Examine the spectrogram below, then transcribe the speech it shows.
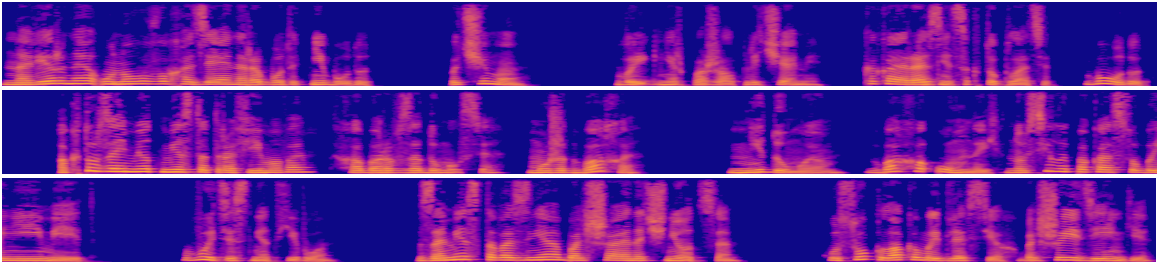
Наверное, у нового хозяина работать не будут. Почему? Вейгнер пожал плечами. Какая разница, кто платит? Будут. А кто займет место Трофимова? Хабаров задумался. Может, Баха? Не думаю. Баха умный, но силы пока особой не имеет. Вытеснят его. За место возня большая начнется. Кусок лакомый для всех, большие деньги.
